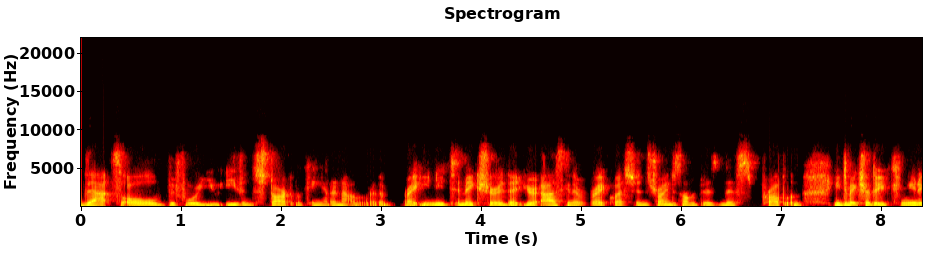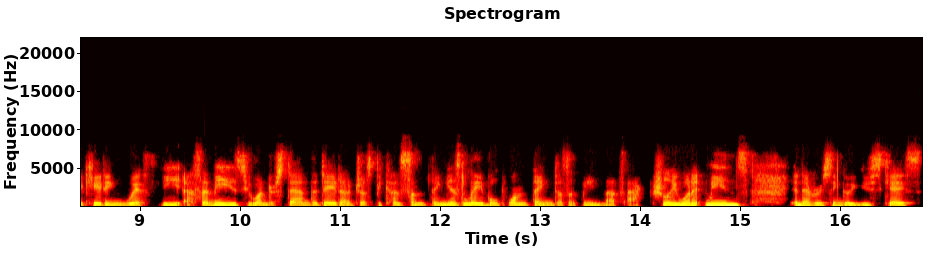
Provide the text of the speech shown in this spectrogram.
that's all before you even start looking at an algorithm, right? You need to make sure that you're asking the right questions, trying to solve a business problem. You need to make sure that you're communicating with the SMEs who understand the data. Just because something is labeled one thing doesn't mean that's actually what it means in every single use case.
